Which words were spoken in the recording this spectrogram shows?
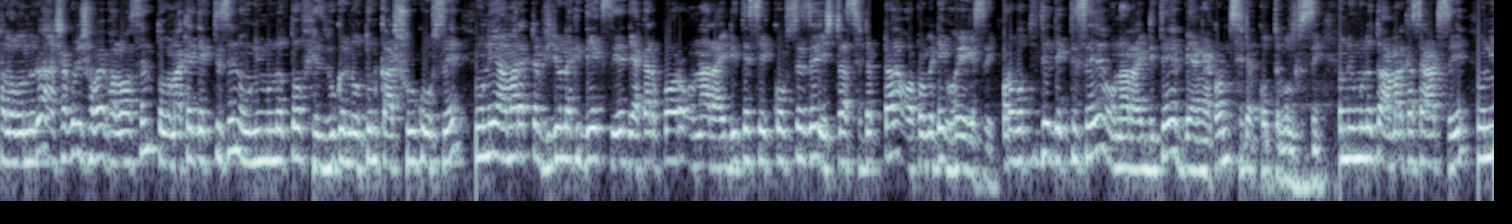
হ্যালো বন্ধুরা, আশা করি সবাই ভালো আছেন। তো ওনাকে দেখতেছেন, উনি মূলত ফেসবুকে নতুন কাজ শুরু করছে। উনি আমার একটা ভিডিও নাকি দেখছে, দেখার পর ওনার আইডিতে চেক করছে যে স্টার সেটআপটা অটোমেটিক হয়ে গেছে। পরবর্তীতে দেখতেছে ওনার আইডিতে ব্যাংক অ্যাকাউন্ট সেটআপ করতে বলতেছে। উনি মূলত আমার কাছে আসছে, উনি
